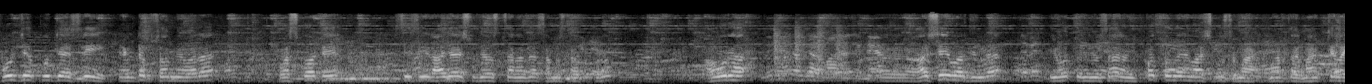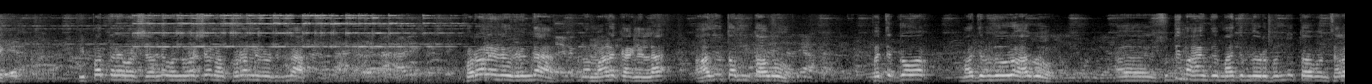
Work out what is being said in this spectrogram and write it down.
ಪೂಜ್ಯ ಪೂಜ್ಯ ಶ್ರೀ ವೆಂಕಟಪ್ಪ ಸ್ವಾಮಿಯವರ ಹೊಸಕೋಟೆ ಶ್ರೀ ಶ್ರೀ ರಾಜೇಶ್ವರ ದೇವಸ್ಥಾನದ ಸಂಸ್ಥಾಪಕರು ಅವರ ಆಶೀರ್ವಾದದಿಂದ ಇವತ್ತೊಂದು ದಿವಸ ಇಪ್ಪತ್ತೊಂದನೇ ವಾರ್ಷಿಕೋತ್ಸವ ಮಾಡ್ತಾ ಮಾಡ್ಸಲಾಗಿ ಇಪ್ಪತ್ತನೇ ವರ್ಷ ಅಂದರೆ ಒಂದು ವರ್ಷ ನಾವು ಕೊರೋನಾ ಇರೋದ್ರಿಂದ ಕೊರೋನಾ ಇರೋದ್ರಿಂದ ನಾವು ಮಾಡೋಕ್ಕಾಗಲಿಲ್ಲ. ಆದರೂ ತಮ್ಮ ತಾವು ಪತ್ರಿಕಾ ಮಾಧ್ಯಮದವರು ಹಾಗೂ ಸುದ್ದಿ ಮಹಾ ಮಾಧ್ಯಮದವರು ಬಂದು ತಾವು ಒಂದು ಸಲ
